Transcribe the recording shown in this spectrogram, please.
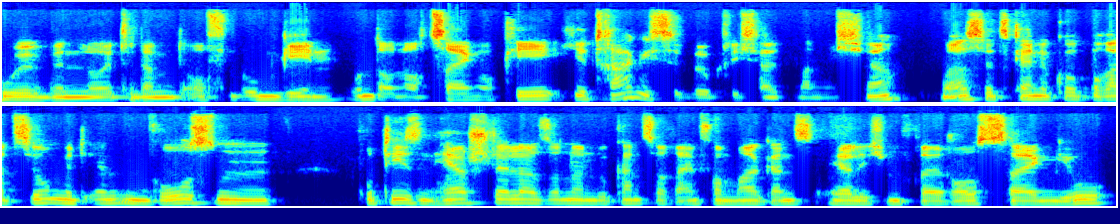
cool, wenn Leute damit offen umgehen und auch noch zeigen, okay, hier trage ich sie wirklich halt mal nicht. Ja, du hast jetzt keine Kooperation mit irgendeinem großen Prothesenhersteller, sondern du kannst auch einfach mal ganz ehrlich und frei rauszeigen, jo,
